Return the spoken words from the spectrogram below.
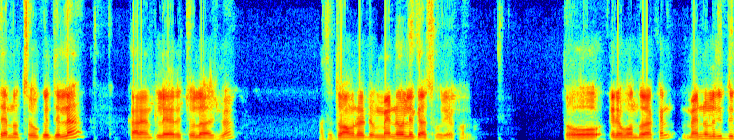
দেন হচ্ছে ওকে দিলে কারেন্ট লেয়ারে চলে আসবে। আচ্ছা তো আমরা একটু ম্যানুয়ালি কাজ করি এখন। তো এটা বন্ধ রাখেন। ম্যানুয়ালি যদি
